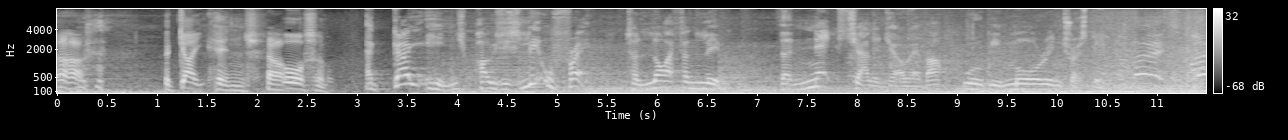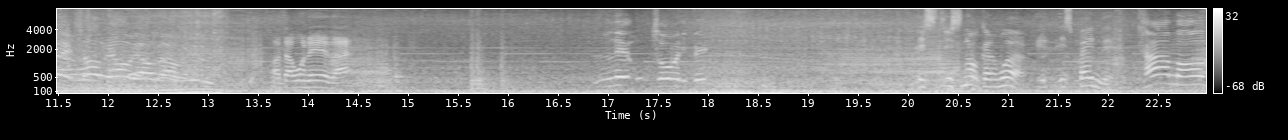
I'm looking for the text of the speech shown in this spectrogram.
Oh, A gate hinge. Oh. Awesome. A gate hinge poses little threat to life and limb. The next challenge, however, will be more interesting. Let's, let's, hold it, hold it, hold it, I don't want to hear that. Little tiny bit. It's, it's not going to work. It, it's bending. Come on.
